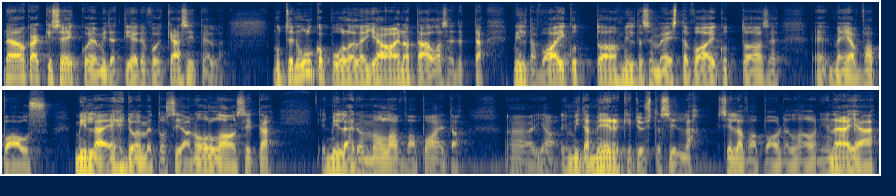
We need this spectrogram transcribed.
Nämä on kaikki seikkoja, mitä tiede voi käsitellä. Mutta sen ulkopuolelle jää aina tällaiset, että miltä vaikuttaa, miltä se meistä vaikuttaa se eh, meidän vapaus – millä ehdoin me tosiaan ollaan sitä, että millä ehdoin me ollaan vapaita ja, ja mitä merkitystä sillä, sillä vapaudella on. Ja nämä jää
